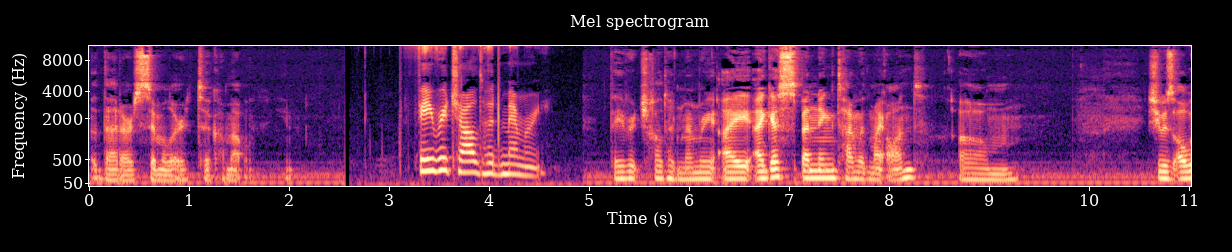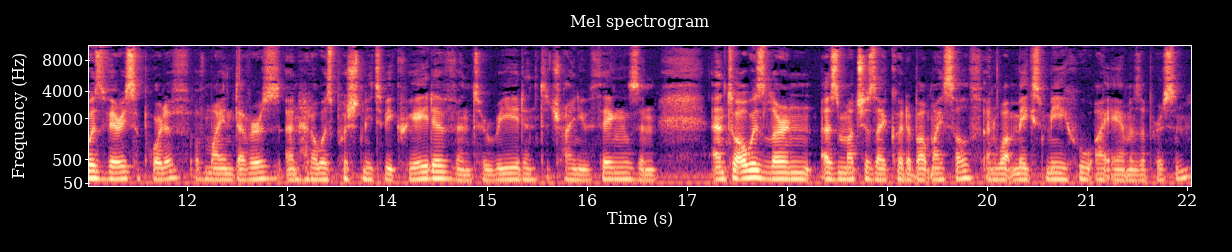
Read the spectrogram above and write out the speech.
that are similar to come out. Favorite childhood memory. Favorite childhood memory. I I guess spending time with my aunt. Um, she was always very supportive of my endeavors and had always pushed me to be creative and to read and to try new things and and to always learn as much as I could about myself and what makes me who I am as a person.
